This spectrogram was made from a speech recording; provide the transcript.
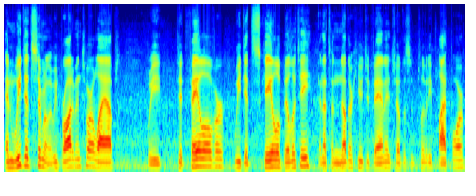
And we did similarly. We brought them into our labs. We did failover. We did scalability, and that's another huge advantage of the SimpliVity platform,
